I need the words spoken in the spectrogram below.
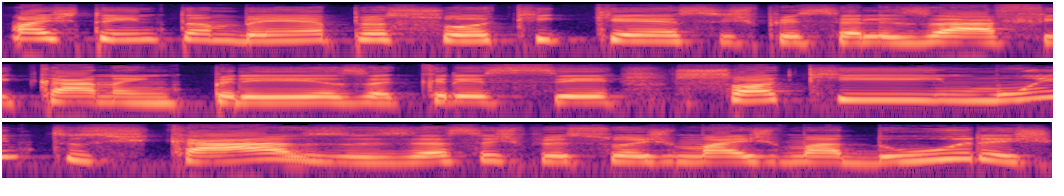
Mas tem também a pessoa que quer se especializar, ficar na empresa, crescer. Só que em muitos casos, essas pessoas mais maduras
